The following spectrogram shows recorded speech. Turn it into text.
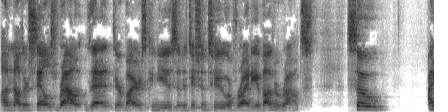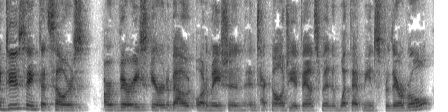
another sales route that their buyers can use in addition to a variety of other routes. So I do think that sellers are very scared about automation and technology advancement and what that means for their role.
